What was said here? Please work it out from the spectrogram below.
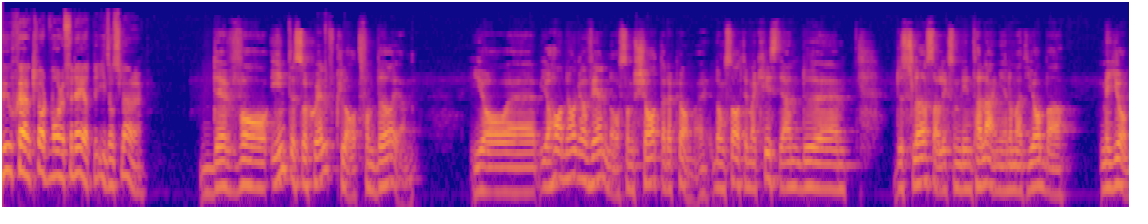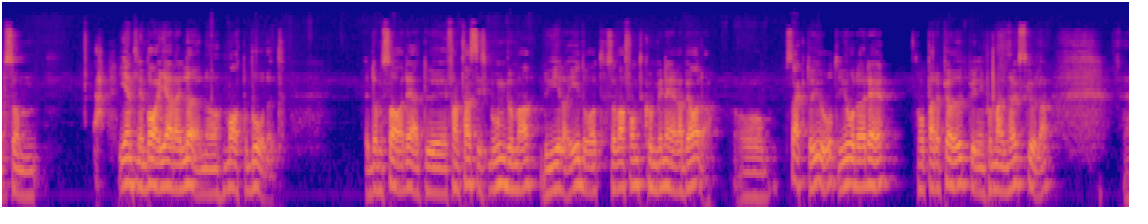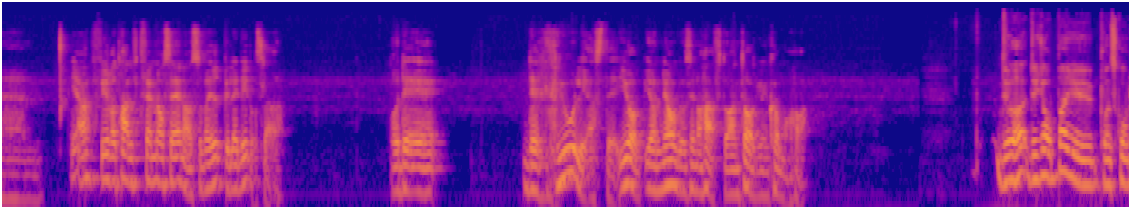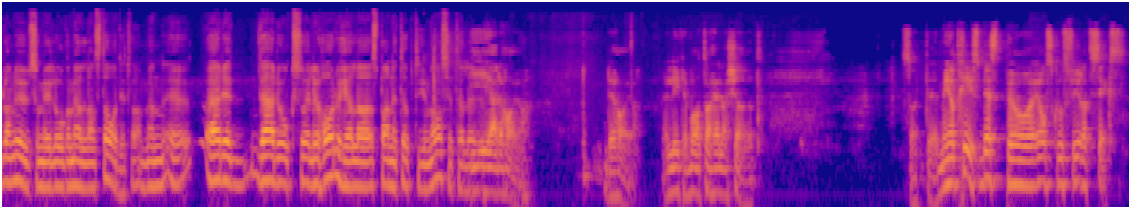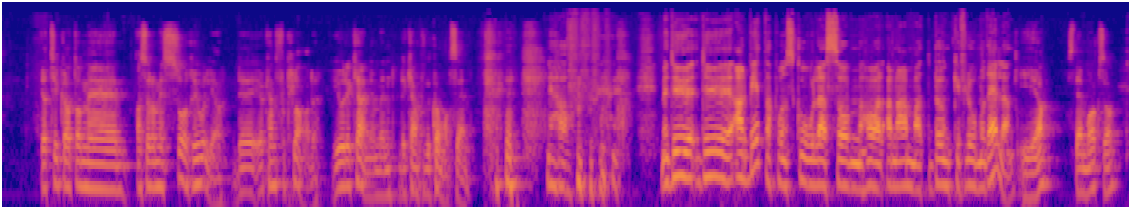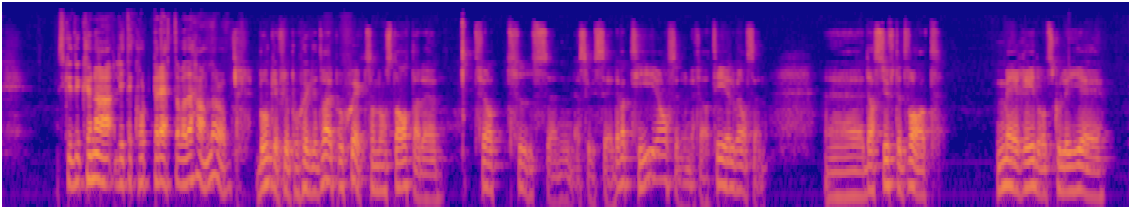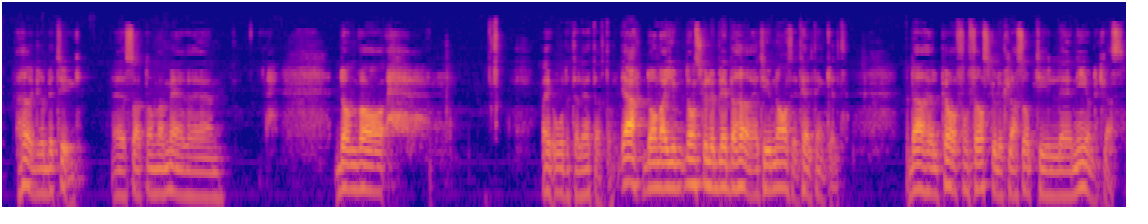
Hur självklart var det för dig att bli idrottslärare? Det var inte så självklart från början. Jag, eh, jag har några vänner som tjatade på mig. De sa till mig Christian, du, eh, du slösar liksom din talang genom att jobba med jobb som ja, egentligen bara ger dig lön och mat på bordet. De sa det att du är fantastisk med ungdomar, du gillar idrott, så varför inte kombinera båda? Och sagt och gjort, gjorde jag det. Hoppade på utbildning på Malmö högskola. Eh, Ja, fyra och ett halvt, fem år senare så var jag utbildad idrottslärare. Och det är det roligaste jobb jag någonsin har haft och antagligen kommer att ha. Du, du jobbar ju på en skola nu som är låg och mellanstadiet va? Men eh, är det där du också, eller har du hela spannet upp till gymnasiet eller? Ja, det har jag. Det har jag. Det är lika bra att ta hela köret. Så att, eh, men jag trivs bäst på årskurs 4 till 6. Jag tycker att de är, alltså de är så roliga. Det, jag kan inte förklara det. Jo, det kan jag, men det kanske vi kommer till sen. Ja. Men du, du arbetar på en skola som har anammat Bunkeflo-modellen. ja, stämmer också. Skulle du kunna lite kort berätta vad det handlar om? Bunkeflo-projektet var ett projekt som de startade 2000, jag ska vi se, det var 10 år sedan ungefär, 10-11 år sedan. Eh, där syftet var att mer idrott skulle ge högre betyg. Eh, så att de var mer, eh, de var, vad är ordet jag letar efter? Ja, de, var, de skulle bli behöriga till gymnasiet helt enkelt. Där höll på från förskoleklass upp till eh, nionde klass.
